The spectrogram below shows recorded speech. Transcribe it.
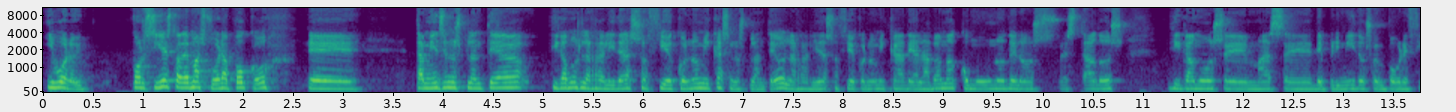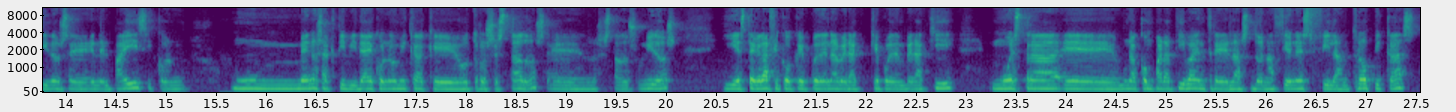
Y bueno, por si esto además fuera poco, también se nos plantea, digamos, la realidad socioeconómica, se nos planteó la realidad socioeconómica de Alabama como uno de los estados digamos, eh, más eh, deprimidos o empobrecidos eh, en el país y con menos actividad económica que otros estados en los Estados Unidos. Y este gráfico que pueden, ver, aquí muestra una comparativa entre las donaciones filantrópicas,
